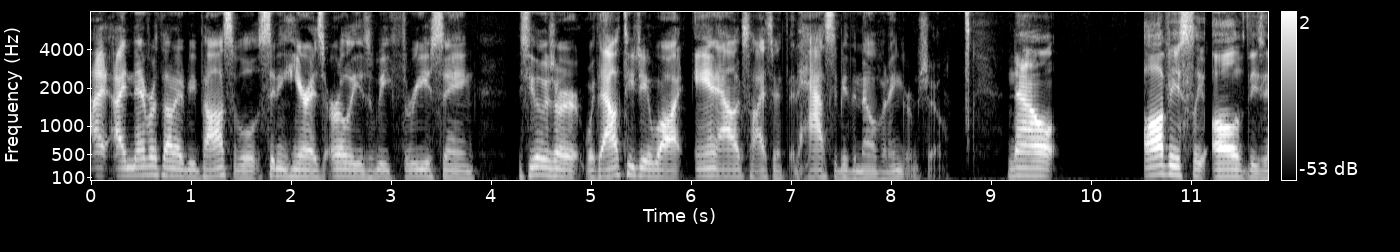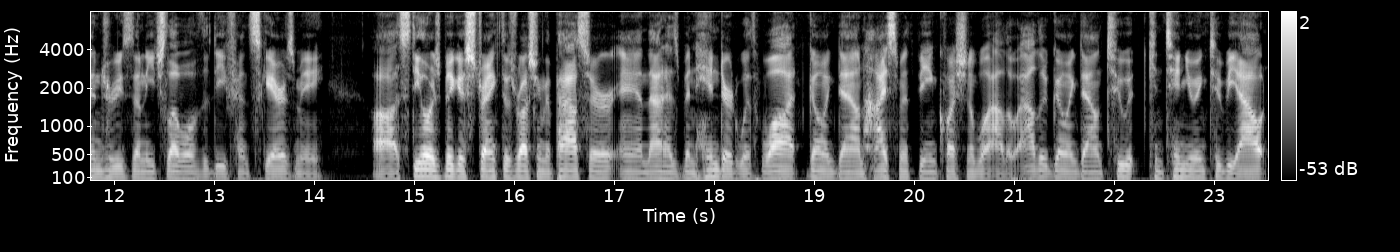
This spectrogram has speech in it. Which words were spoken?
I, I never thought it'd be possible sitting here as early as week three saying the Steelers are without TJ Watt and Alex Highsmith. It has to be the Melvin Ingram show. Now, obviously, all of these injuries on each level of the defense scares me. Uh, Steelers' biggest strength is rushing the passer, and that has been hindered with Watt going down, Highsmith being questionable, Alualu going down, Tuitt continuing to be out.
